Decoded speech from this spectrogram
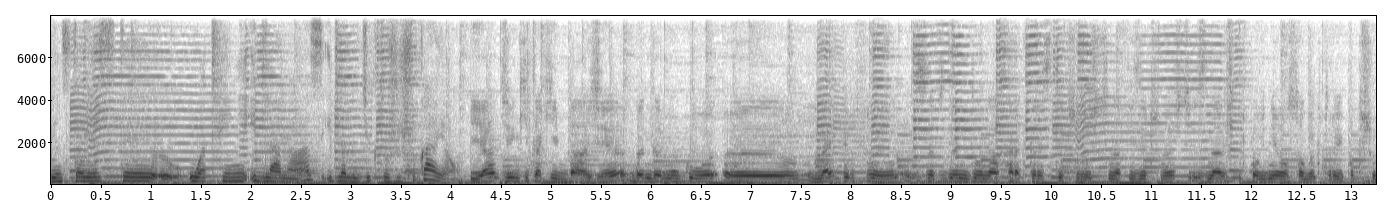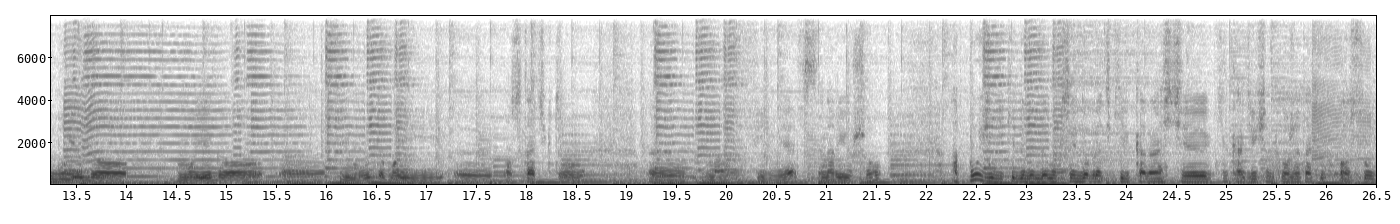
Więc to jest y, ułatwienie i dla nas, i dla ludzi, którzy szukają. Ja dzięki takiej bazie będę mógł e, najpierw e, ze względu na charakterystyczność, na fizyczność znaleźć odpowiednią osobę, której potrzebuję do mojego e, filmu, do mojej e, postaci, którą e, mam w filmie, w scenariuszu. A później, kiedy będę mógł sobie dobrać kilkanaście, kilkadziesiąt może takich osób,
